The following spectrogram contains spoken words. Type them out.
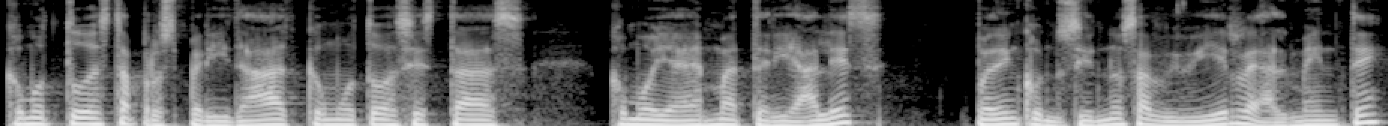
cómo toda esta prosperidad, cómo todas estas comodidades materiales pueden conducirnos a vivir realmente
